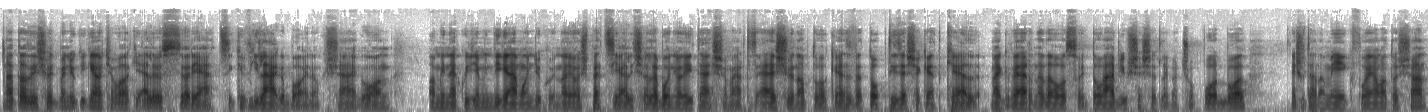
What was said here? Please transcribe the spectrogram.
Hát az is, hogy mondjuk igen, hogyha valaki először játszik világbajnokságon, aminek ugye mindig elmondjuk, hogy nagyon speciális a lebonyolítása, mert az első naptól kezdve top 10-eseket kell megverned ahhoz, hogy tovább juss esetleg a csoportból, és utána még folyamatosan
